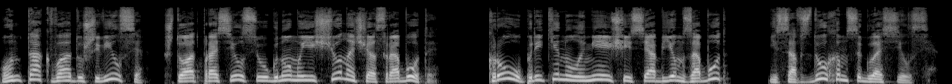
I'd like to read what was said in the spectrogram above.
он так воодушевился, что отпросился у гнома еще на час работы. Кроу прикинул имеющийся объем забот и со вздохом согласился.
